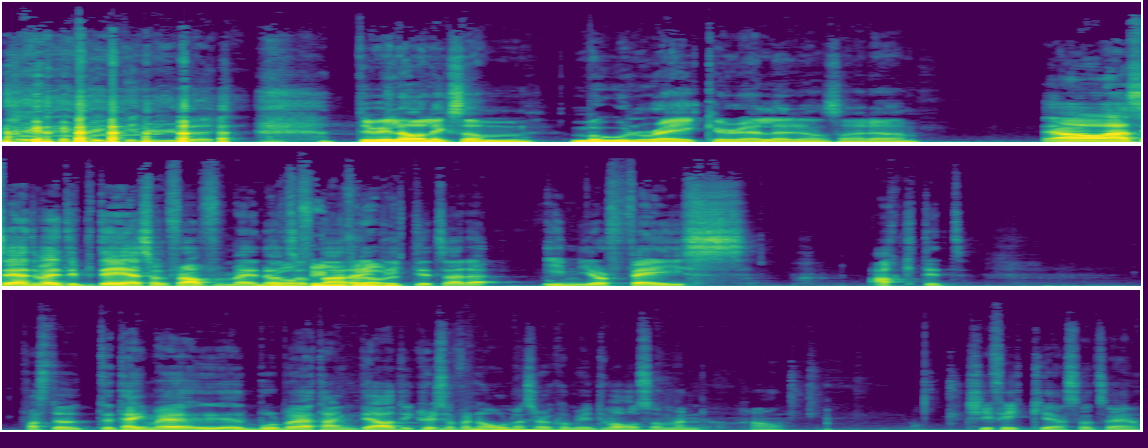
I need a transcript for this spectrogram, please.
uppbyggt i huvudet. du vill ha liksom Moonraker eller någon sån här... Ja, alltså det var typ det jag såg framför mig. Något sånt där riktigt såhär in your face-aktigt. Fast då, det tänkte man, borde man ha tänkt, ja det är Christopher Nolan så det kommer ju inte vara så men ja. Chi fick jag så att säga.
